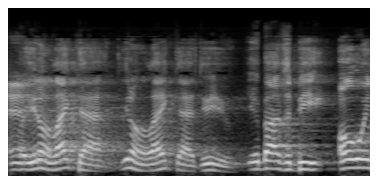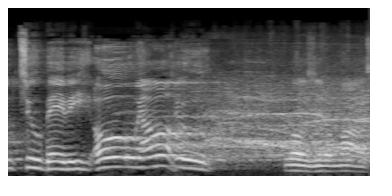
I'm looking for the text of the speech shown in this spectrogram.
Oh, you don't like that. You don't like that, do you? You're about to be 0 and 2, baby. 0 and 2. Whoa, zero miles.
